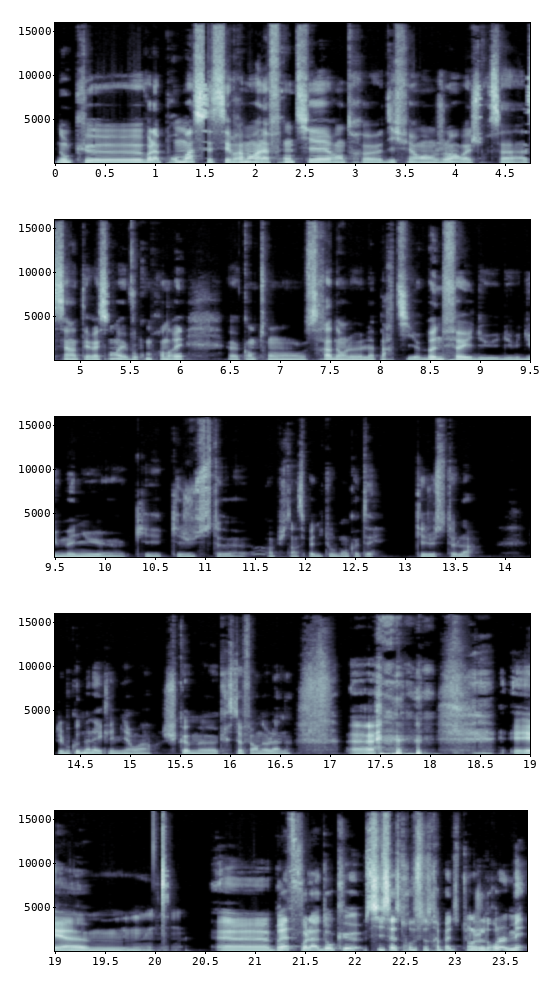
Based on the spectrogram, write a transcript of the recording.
Donc euh, voilà, pour moi, c'est vraiment à la frontière entre différents genres, et je trouve ça assez intéressant, et vous comprendrez euh, quand on sera dans la partie bonne feuille du menu, qui est, qui, est, juste... oh putain, c'est pas du tout le bon côté, qui est juste là. J'ai beaucoup de mal avec les miroirs. Je suis comme euh, Christopher Nolan. Euh... et euh... Euh, bref, voilà. Donc, si ça se trouve, ce serait pas du tout un jeu de rôle, mais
